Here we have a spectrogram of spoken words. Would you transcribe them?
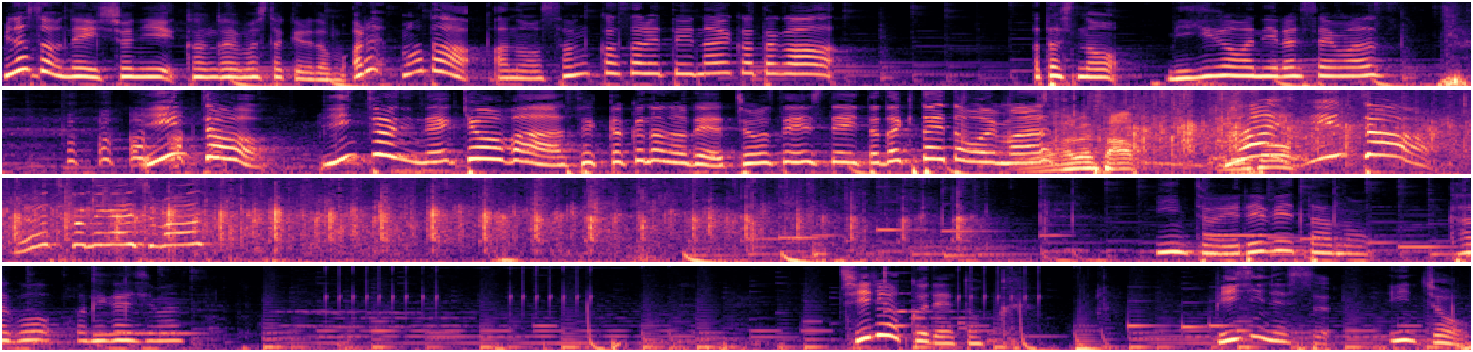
皆さんね一緒に考えましたけれども。あれ？まだ？あの参加されていない方が私の右側にいらっしゃいます。委員長！委員長にね今日はせっかくなので挑戦していただきたいと思います。はい委員長！よろしくお願いします。委員長エレベーターのカゴお願いします。知力で解く。ビジネス委員長。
